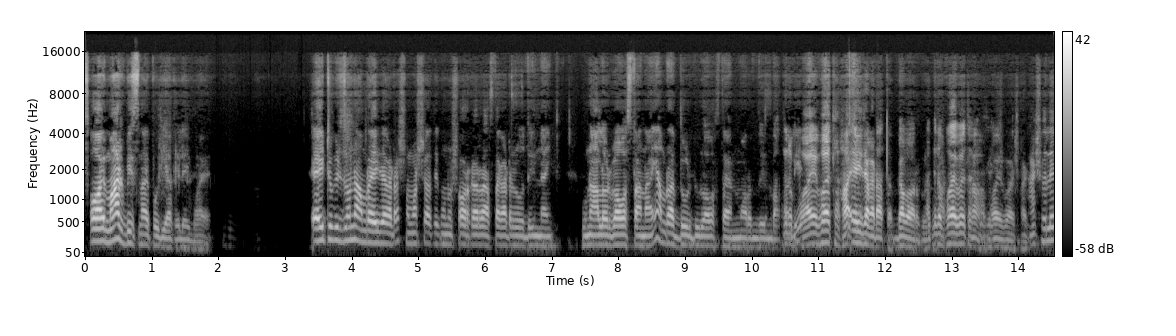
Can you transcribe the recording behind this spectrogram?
ছয় মাস বিছনায় পড়িয়া ফেলে এই ভয়ে। এইটুকুর জন্য আমরা এই জায়গাটা সমস্যা আছে কোনো সরকার রাস্তাঘাটের অধীন নাই কোনো আলোর ব্যবস্থা নাই আমরা দূর দূর অবস্থায় মরণ দিন হ্যাঁ এই জায়গাটা ব্যবহার করি। ভয়ে ভয়ে। ভয়ে ভয়ে। আসলে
